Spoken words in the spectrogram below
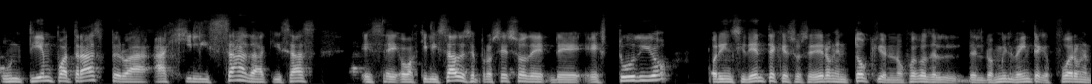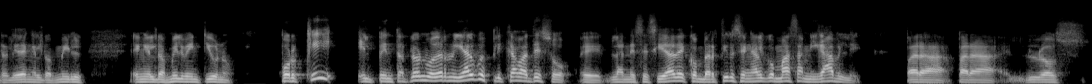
un tiempo atrás, pero agilizada quizás ese, o agilizado ese proceso de, de estudio por incidentes que sucedieron en Tokio en los Juegos del, 2020, que fueron en realidad en el, 2000, en el 2021. ¿Por qué el pentatlón moderno, y algo explicaba de eso, eh, la necesidad de convertirse en algo más amigable para, para los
